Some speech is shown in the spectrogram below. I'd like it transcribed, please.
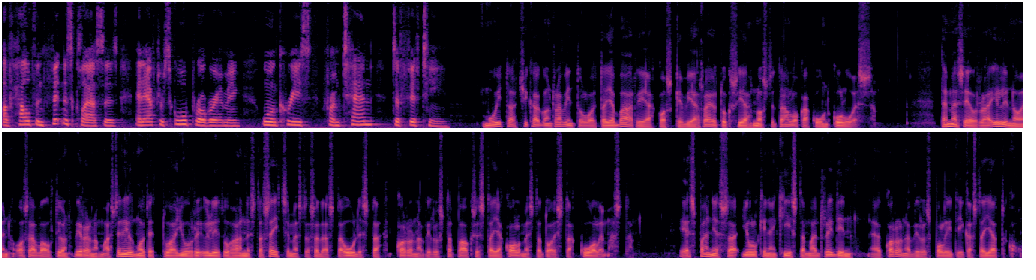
of health and fitness classes and after school programming will increase from 10 to 15. Muita Chicagon ravintoloita ja baaria koskevia rajoituksia nostetaan lokakuun kuluessa. Tämä seuraa Illinoin osavaltion viranomaisten ilmoitettua juuri yli 1700 uudesta koronavirustapauksesta ja 13 kuolemasta. Espanjassa julkinen kiista Madridin koronaviruspolitiikasta jatkuu.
